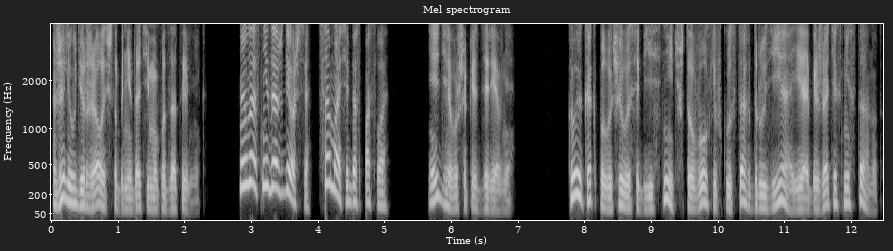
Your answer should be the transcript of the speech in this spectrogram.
Желя удержалась, чтобы не дать ему подзатыльник. «Вас не дождешься, сама себя спасла». И девушек из деревни. Кое-как получилось объяснить, что волки в кустах друзья и обижать их не станут.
